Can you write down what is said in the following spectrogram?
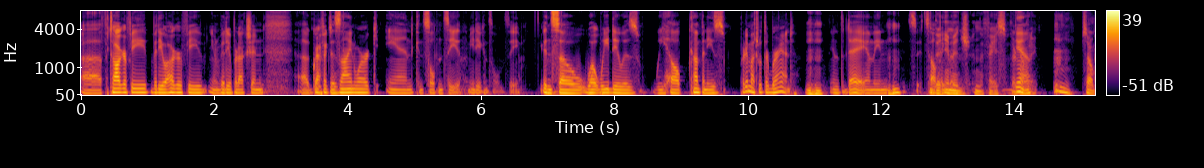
uh, photography, videography, you know, video production, uh, graphic design work, and consultancy, media consultancy. And so, what we do is we help companies pretty much with their brand. Mm-hmm. At the end of the day, I mean, Mhm. it's it's the helping them. image and the face of their Yeah. company. so,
